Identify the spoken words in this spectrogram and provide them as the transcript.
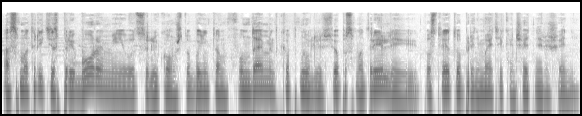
осмотрите с приборами его целиком, чтобы они там фундамент копнули, все посмотрели, и после этого принимайте окончательное решение.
